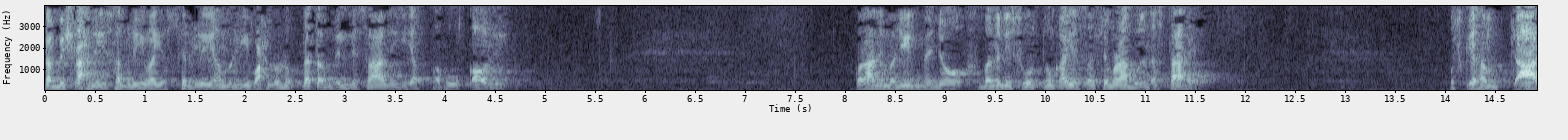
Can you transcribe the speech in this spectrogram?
رب اشرح لي صدري ويسر لي أمري واحلل عقدة من لساني يفقهوا قولي۔ قرآن مجید میں جو بدنی صورتوں کا یہ سب سے بڑا گلدستہ ہے، اس کے ہم چار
